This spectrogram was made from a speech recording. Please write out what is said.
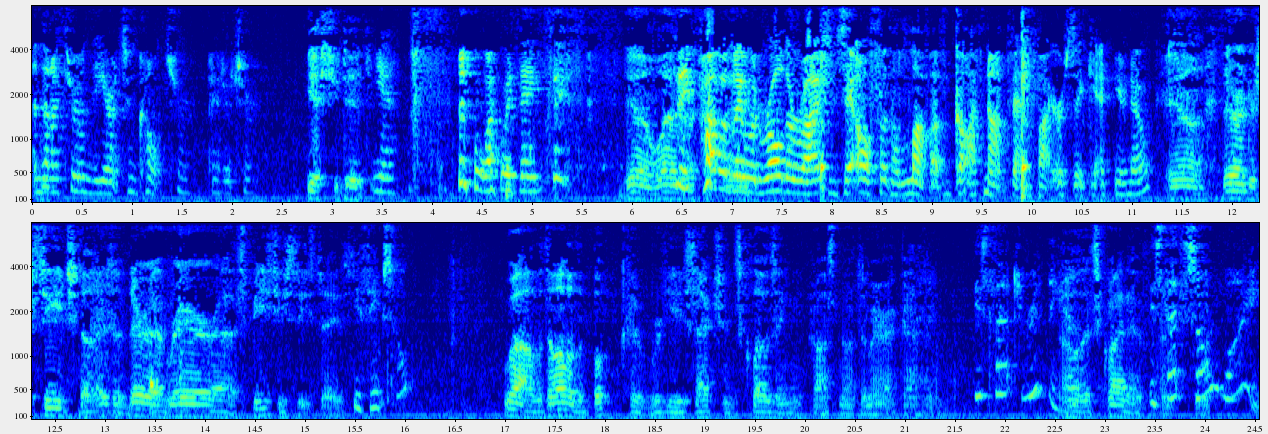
And then I threw in the arts and culture editor. Yes, you did. Yeah. Why would they? Yeah, well, They probably would roll their eyes and say, "Oh, for the love of God, not vampires again!" You know? Yeah, they're under siege though. There's a, they're a rare uh, species these days. You think so? Well, with all of the book uh, review sections closing across North America, Is that really? oh, that's quite a. Is that so? Why?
